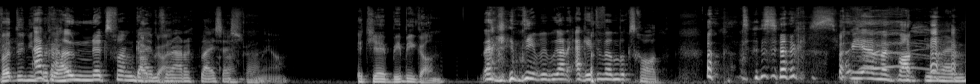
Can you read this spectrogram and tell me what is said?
Wat doen jy Ek hou niks van games Okay. okay. regtig PlayStation Okay. Ja. Het jy 'n BB gun? Ek het nie begin ek het 'n Wimboks gehad. Dis ek speel my pakkie man.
